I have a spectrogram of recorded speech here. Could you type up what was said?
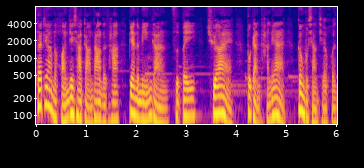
在这样的环境下长大的他，变得敏感、自卑、缺爱，不敢谈恋爱，更不想结婚。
